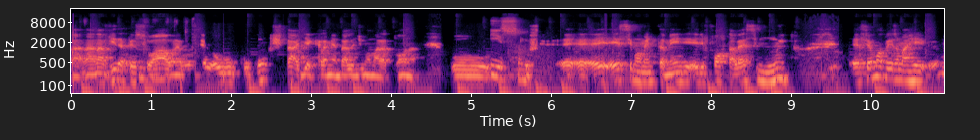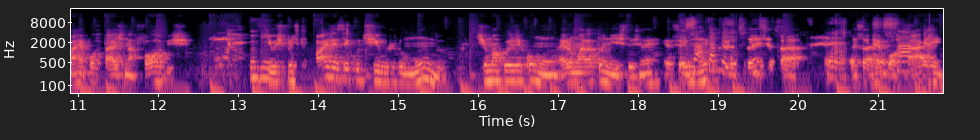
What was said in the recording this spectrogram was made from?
na, na, vida pessoal, né? Você, o, o, conquistar ali aquela medalha de uma maratona, o, Isso. O, é, é, é esse momento também ele fortalece muito. Essa é uma vez uma, uma reportagem na Forbes uhum. que os principais executivos do mundo tinham uma coisa em comum, eram maratonistas, né? Essa é Exatamente. muito interessante essa, é. essa reportagem.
